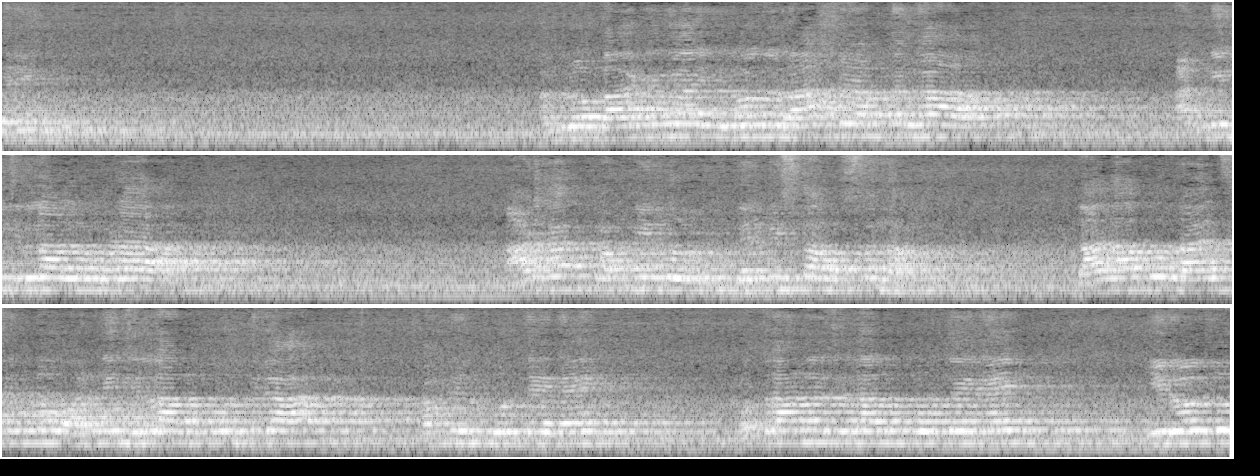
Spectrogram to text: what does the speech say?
జరిగింది. అందులో భాగంగా ఈరోజు రాష్ట్ర వ్యాప్తంగా అన్ని జిల్లాల్లో కూడా ఆడహాక్ కంపెనీలు నిర్మిస్తూ వస్తున్నాం. దాదాపు రాయలసీమలో అన్ని జిల్లాలు పూర్తిగా కంపెనీలు పూర్తయినాయి. ఉత్తరాంధ్ర జిల్లాలు పూర్తి ఈరోజు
